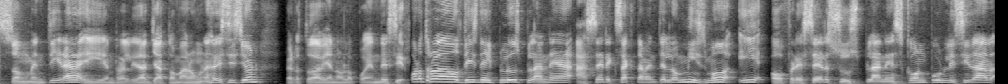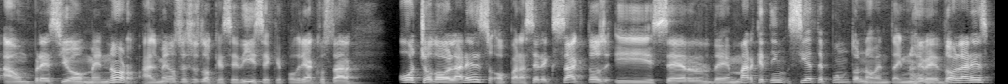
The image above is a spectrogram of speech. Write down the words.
son mentira y en realidad ya tomaron una decisión, pero todavía no lo pueden decir. Por otro lado, Disney Plus planea hacer exactamente lo mismo y ofrecer sus planes con publicidad a un precio menor. Al menos eso es lo que se dice, que podría costar 8 dólares o para ser exactos y ser de marketing 7.99 dólares.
